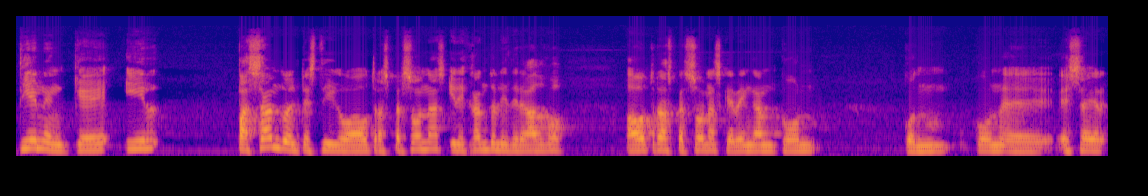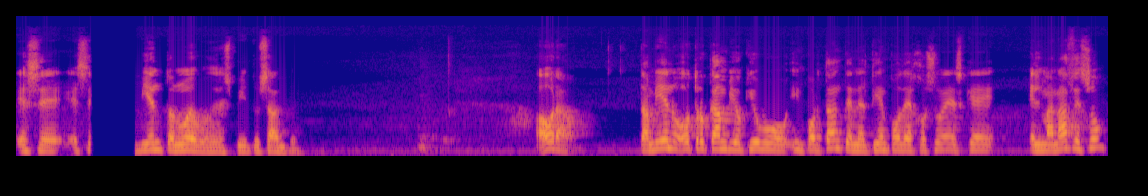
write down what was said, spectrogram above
tienen que ir pasando el testigo a otras personas y dejando el liderazgo a otras personas que vengan con, con, con eh, ese, ese, ese viento nuevo del Espíritu Santo. Ahora, también otro cambio que hubo importante en el tiempo de Josué es que el maná cesó.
